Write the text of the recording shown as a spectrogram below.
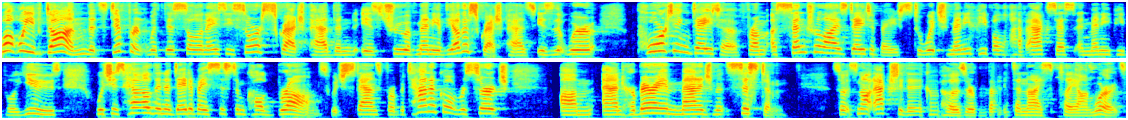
What we've done that's different with this Solanaceae source scratchpad than is true of many of the other scratchpads is that we're porting data from a centralized database to which many people have access and many people use, which is held in a database system called BRAHMS, which stands for Botanical Research um, and Herbarium Management System. So it's not actually the composer, but it's a nice play on words.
